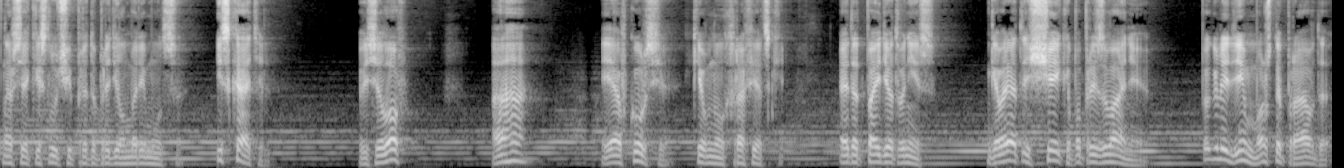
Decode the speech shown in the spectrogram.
на всякий случай предупредил Маримуца. Искатель. Веселов? Ага. Я в курсе, кивнул Храфецкий. Этот пойдет вниз. Говорят, ищейка по призванию. Поглядим, может и правда.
